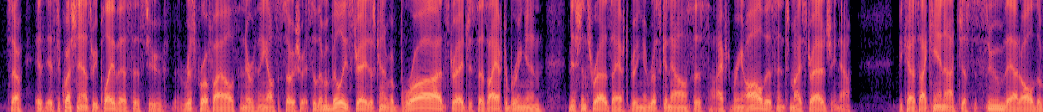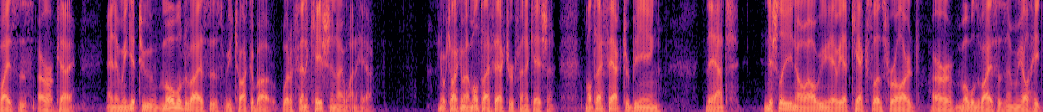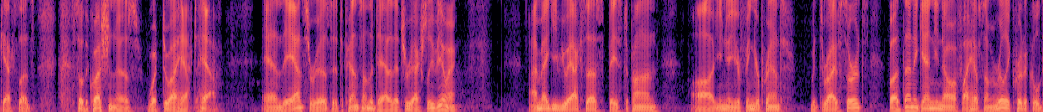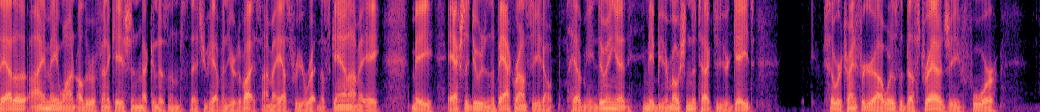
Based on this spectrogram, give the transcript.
So it's a question as we play this as to risk profiles and everything else associated. So the mobility strategy is kind of a broad strategy that says I have to bring in mission threads, I have to bring in risk analysis, I have to bring all this into my strategy now because I cannot just assume that all devices are okay. And then we get to mobile devices, we talk about what authentication I want to have. We're talking about multi-factor authentication. Multi-factor being that initially, you know, we had, we had CAC sleds for all our, our mobile devices, and we all hate CAC sleds. So the question is, what do I have to have? And the answer is, it depends on the data that you're actually viewing. I may give you access based upon, uh, you know, your fingerprint with derived certs, but then again, you know, if I have some really critical data, I may want other authentication mechanisms that you have in your device. I may ask for your retina scan. I may may actually do it in the background so you don't have me doing it. Maybe your motion detector, your gait. So we're trying to figure out what is the best strategy for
